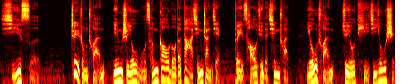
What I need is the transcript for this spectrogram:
袭死，这种船应是有五层高楼的大型战舰，对曹军的轻船、游船具有体积优势，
